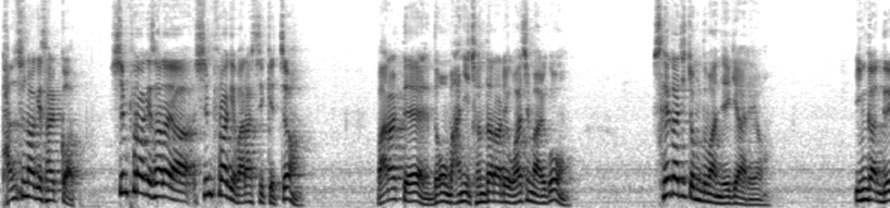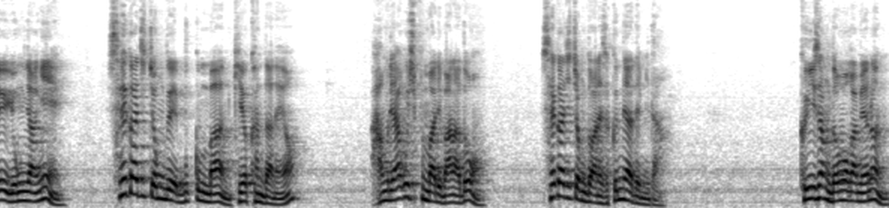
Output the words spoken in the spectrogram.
단순하게 살 것. 심플하게 살아야 심플하게 말할 수 있겠죠? 말할 때 너무 많이 전달하려고 하지 말고 세 가지 정도만 얘기하래요. 인간 뇌의 용량이 세 가지 정도의 묶음만 기억한다네요. 아무리 하고 싶은 말이 많아도 세 가지 정도 안에서 끝내야 됩니다. 그 이상 넘어가면은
